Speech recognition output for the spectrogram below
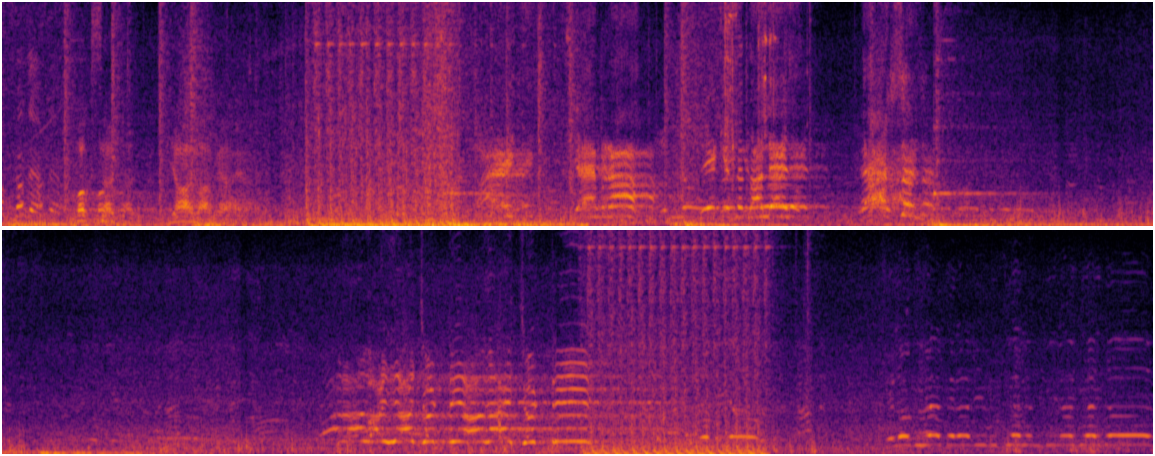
मकसद है। मकसद याद आ गया है। भैया छुट्टी हो गई छुट्टी चलो भैया तेरा भी भुजिया नमकीन आ गया इधर।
